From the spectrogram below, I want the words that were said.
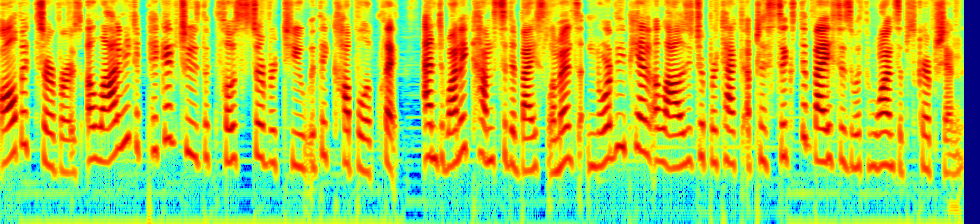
all of its servers, allowing you to pick and choose the closest server to you with a couple of clicks. And when it comes to device limits, NordVPN allows you to protect up to six devices with one subscription,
